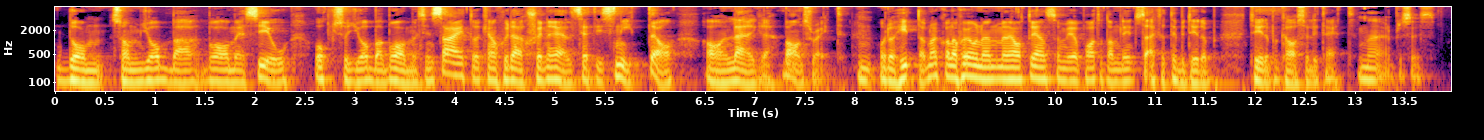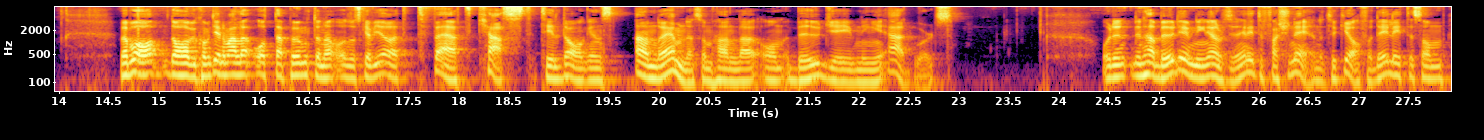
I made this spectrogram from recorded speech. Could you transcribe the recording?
de som jobbar bra med SEO också jobbar bra med sin sajt och kanske där generellt sett i snitt då har en lägre bounce rate. Mm. Och då hittar man korrelationen men återigen som vi har pratat om det är inte säkert att det betyder, tyder på kausalitet. Nej, precis. Vad bra, då har vi kommit igenom alla åtta punkterna och då ska vi göra ett tvärt kast till dagens andra ämne som handlar om budgivning i AdWords. Och den, den här budgivningen i AdWords är lite fascinerande tycker jag för det är lite som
